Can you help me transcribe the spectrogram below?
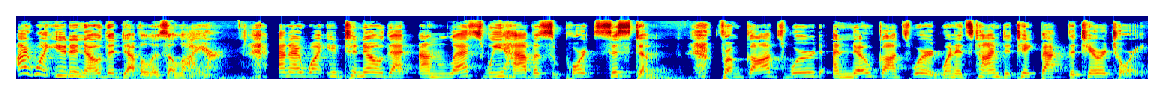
I want you to know the devil is a liar. And I want you to know that unless we have a support system from God's word and know God's word when it's time to take back the territory,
